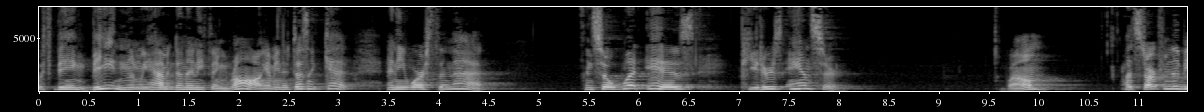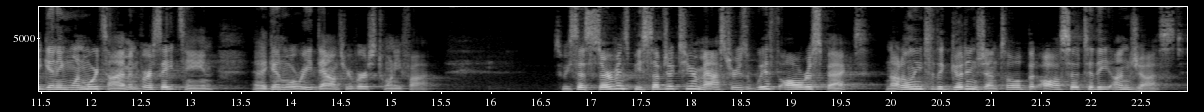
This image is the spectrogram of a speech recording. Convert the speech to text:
with being beaten when we haven't done anything wrong, I mean, it doesn't get any worse than that. And so what is Peter's answer? Well, let's start from the beginning one more time in verse 18, and again we'll read down through verse 25. So he says, Servants, be subject to your masters with all respect, not only to the good and gentle, but also to the unjust.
